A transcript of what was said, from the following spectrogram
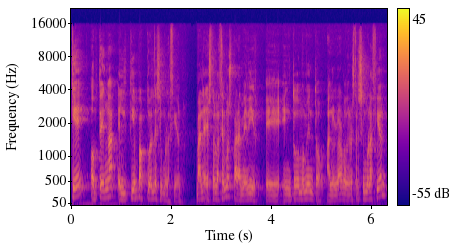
que obtenga el tiempo actual de simulación, Esto lo hacemos para medir eh, en todo momento a lo largo de nuestra simulación,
